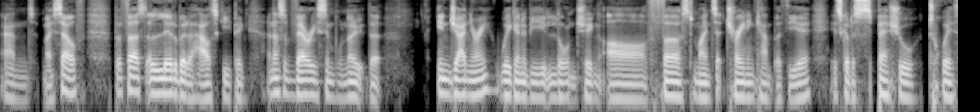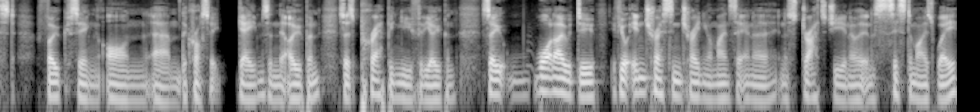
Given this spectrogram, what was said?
and myself. But first, a little bit of housekeeping. And that's a very simple note that in January, we're going to be launching our first mindset training camp of the year. It's got a special twist focusing on um, the CrossFit games and the open. So it's prepping you for the open. So what I would do if you're interested in training your mindset in a, in a strategy, in a, in a systemized way,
